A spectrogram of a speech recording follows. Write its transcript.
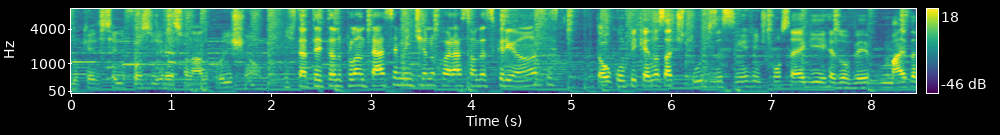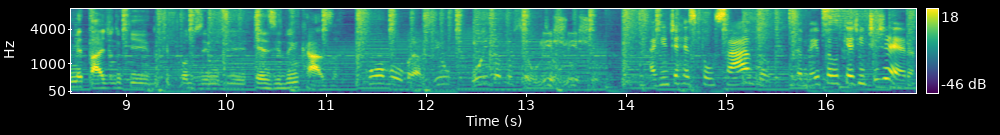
do que se ele fosse direcionado para o lixão. A gente está tentando plantar a sementinha no coração das crianças. Então, com pequenas atitudes assim, a gente consegue resolver mais da metade do que, do que produzimos de resíduo em casa. Como o Brasil cuida do seu lixo? A gente é responsável também pelo que a gente gera.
